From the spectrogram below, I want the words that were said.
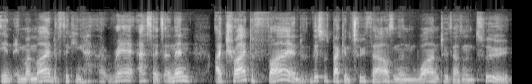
in, in my mind of thinking rare assets, and then I tried to find, this was back in 2001, 2002.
